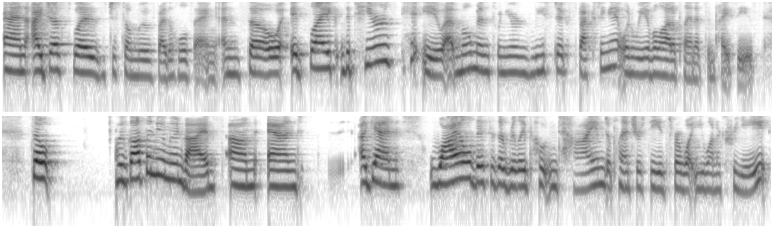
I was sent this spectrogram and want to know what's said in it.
and I just was just so moved by the whole thing. And so it's like the tears hit you at moments when you're least expecting it when we have a lot of planets in Pisces. So we've got the new moon vibes. Um, and again, while this is a really potent time to plant your seeds for what you want to create,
